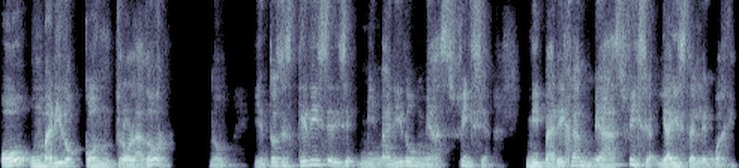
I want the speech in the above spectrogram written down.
O un marido controlador, ¿no? Y entonces, ¿qué dice? Dice, mi marido me asfixia mi pareja me asfixia. Y ahí está el lenguaje.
